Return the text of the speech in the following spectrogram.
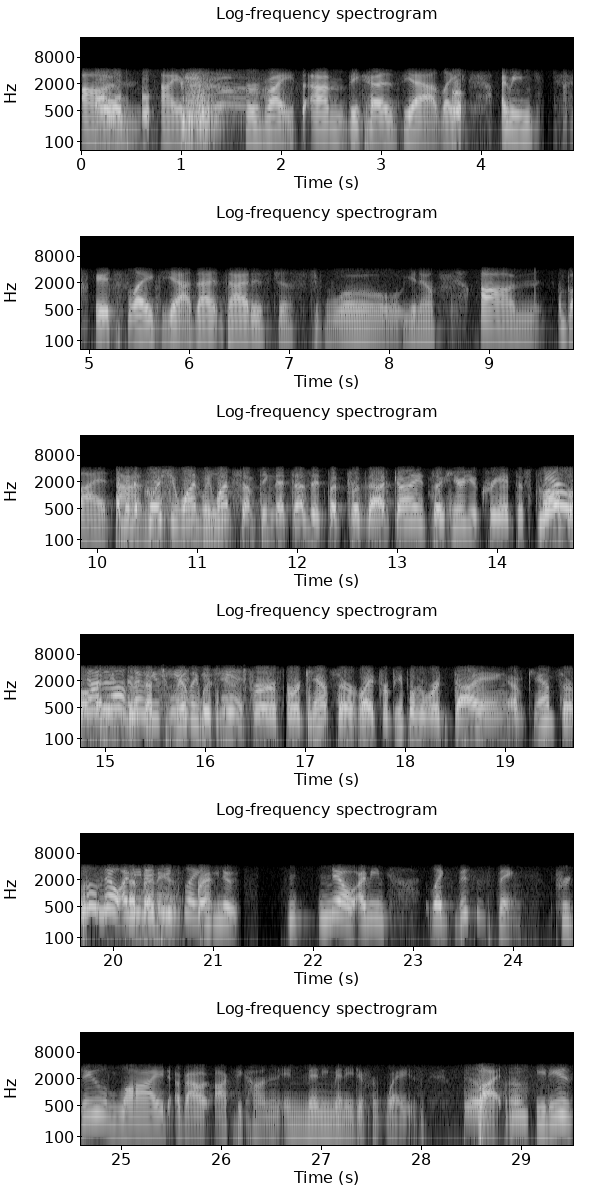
Oh, Um, but- I am for Vice. Um, because yeah, like I mean, it's like yeah, that that is just whoa, you know. Um, but I mean, of um, course, you want we want something that does it, but for that guy, so here you create this No, problem. not I at all. it- No, that's really was used for for cancer, right? For people who were dying of cancer. Well, no, I And mean, I think like right- you know, no, I mean, like this is the thing. Purdue lied about OxyContin in many, many different ways. Yeah, But yeah. it is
